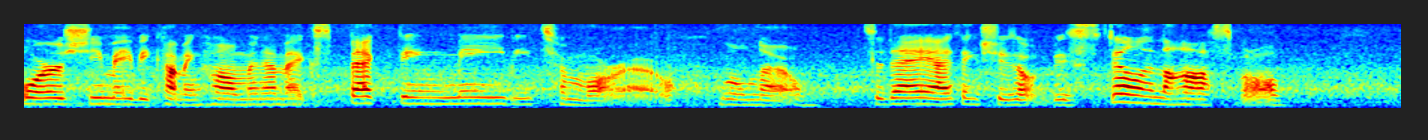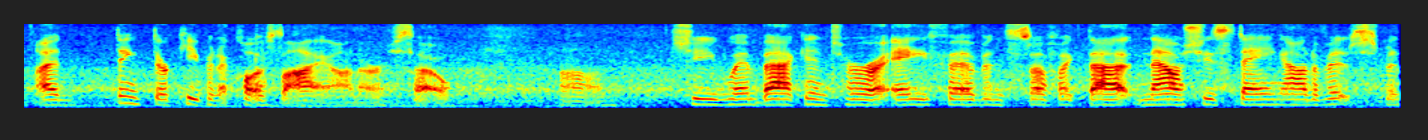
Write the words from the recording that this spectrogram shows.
or she may be coming home and I'm expecting maybe tomorrow. We'll know. Today I think she's still in the hospital. I think they're keeping a close eye on her. So um, she went back into her AFib and stuff like that. Now she's staying out of it. It's been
